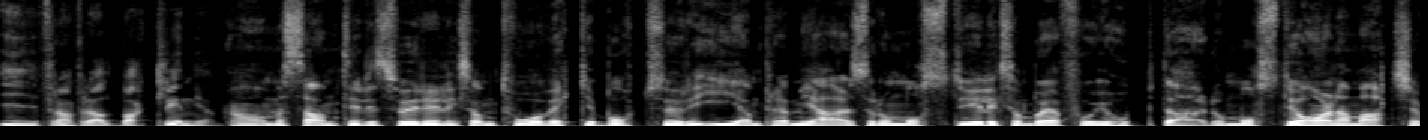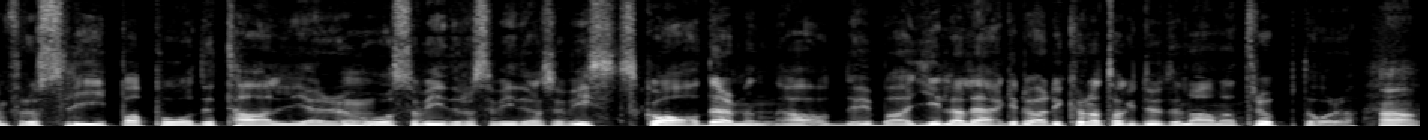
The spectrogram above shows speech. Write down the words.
i framförallt backlinjen. Ja, men samtidigt så är det liksom två veckor bort så är det EM-premiär så de måste ju liksom börja få ihop det här. De måste ju ha den här matchen för att slipa på detaljer Mm. och så vidare. och så vidare. Så visst, skador, men ja, det är bara att gilla läget. Du hade kunnat tagit ut en annan trupp då. då. Ja.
